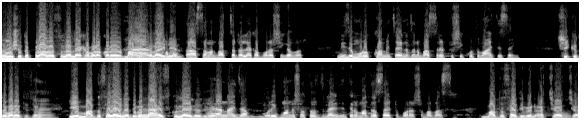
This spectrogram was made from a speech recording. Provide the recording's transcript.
ভবিষ্যতে প্ল্যান আছে না লেখাপড়া করার? হ্যাঁ মাদ্রাসা লাইনে? আছে আমার বাচ্চাটা লেখাপড়া শিখাবার। নিজে মূর্খ আমি চাই না যেন বাচ্চারা একটু শিক্ষিত বানাইতে চাই। শিক্ষিত বানাতে চান। হ্যাঁ। কি মাদ্রাসা লাইনে দিবেন না হাই স্কুল লাইনে দিবেন? হ্যাঁ নাই যা গরিব মানুষ অত লাইনে দিতে মাদ্রাসায় একটু পড়ার স্বভাব আছে। মাদ্রাসায় দিবেন আচ্ছা আচ্ছা।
